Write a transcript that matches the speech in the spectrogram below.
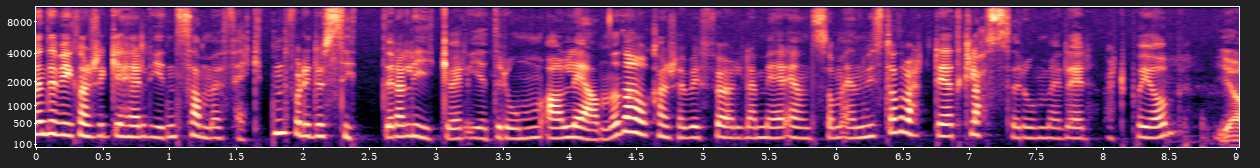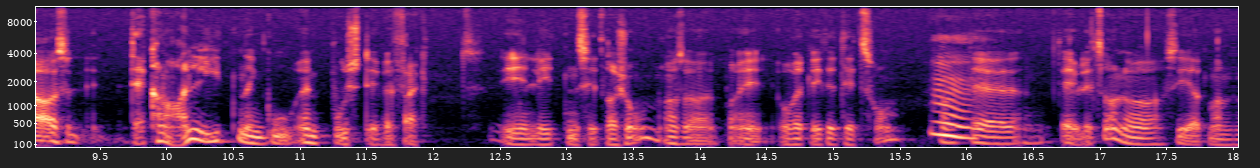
Men det vil kanskje ikke helt gi den samme effekten, fordi du sitter allikevel i et rom alene, da, og kanskje vil føle deg mer ensom enn hvis du hadde vært i et klasserom eller vært på jobb. Ja, altså, det kan ha en liten, en god, en positiv effekt i en liten situasjon, altså på, over et lite tidsrom. Mm. Det, det, er jo litt sånn å si at man,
